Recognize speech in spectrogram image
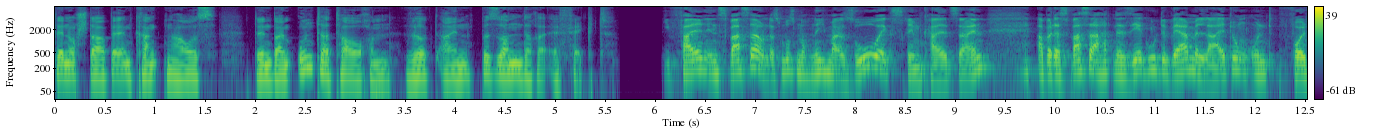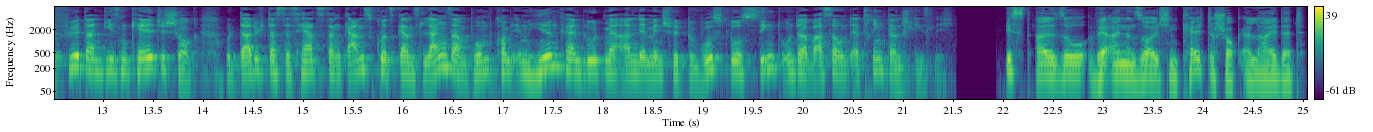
dennoch starb er im Krankenhaus, denn beim Untertauchen wirkt ein besonderer Effekt. Die fallen ins Wasser und das muss noch nicht mal so extrem kalt sein, aber das Wasser hat eine sehr gute Wärmeleitung und vollführt dann diesen Kälteschock. Und dadurch, dass das Herz dann ganz kurz, ganz langsam pumpt, kommt im Hirn kein Blut mehr an, der Mensch wird bewusstlos, sinkt unter Wasser und ertrinkt dann schließlich. Ist also, wer einen solchen Kälteschock erleidet,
